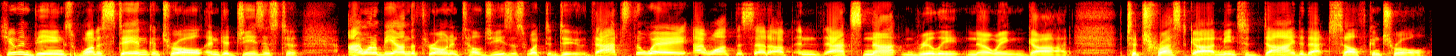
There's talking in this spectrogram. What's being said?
Human beings want to stay in control and get Jesus to, I want to be on the throne and tell Jesus what to do. That's the way I want the setup, and that's not really knowing God. To trust God means to die to that self control,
